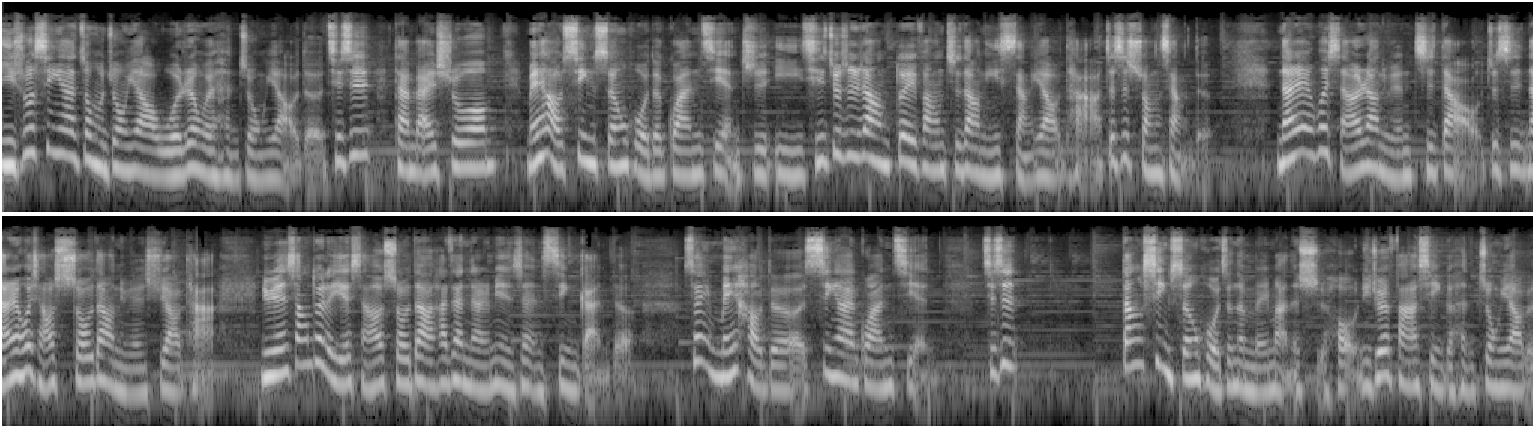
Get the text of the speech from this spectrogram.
你说性爱重不重要？我认为很重要的。其实坦白说，美好性生活的关键之一，其实就是让对方知道你想要他，这是双向的。男人会想要让女人知道，就是男人会想要收到女人需要他，女人相对的也想要收到他在男人面前是很性感的。所以，美好的性爱关键，其实当性生活真的美满的时候，你就会发现一个很重要的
